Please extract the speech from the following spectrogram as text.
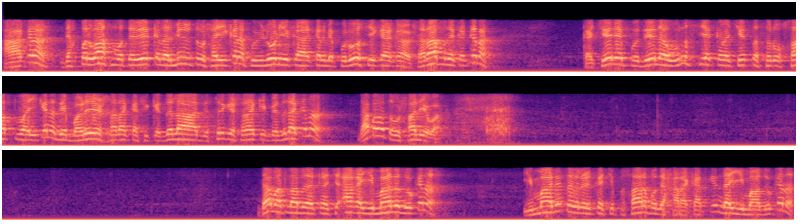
ا کنه د خپل واس متوي کنه ميرو ته شي کنه په لوري کا کنه په لوسي کا کنه شراب نه کا کنه کچره په دینه ورسیا کنه چې تاسو رخصت وای کنه د بړې شرا کفي کېدله د سترګې شرا کې کېدله کنه دا به ته وشالي و دا مطلب دا چې هغه ایمان دو کنه ایمان دې ته ویل چې په سار باندې حرکت کین دا ایمان دو کنه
